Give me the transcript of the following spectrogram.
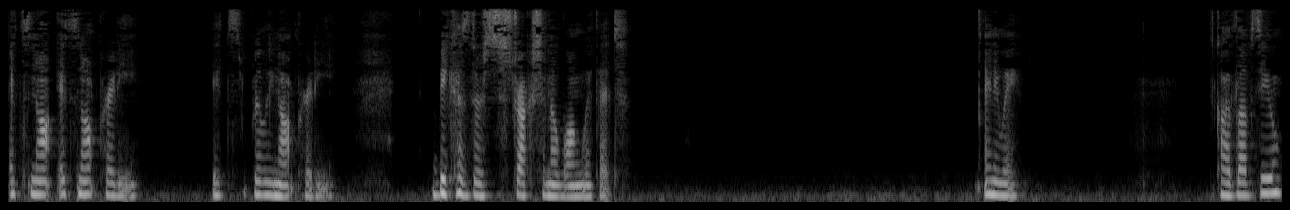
it's not it's not pretty it's really not pretty because there's destruction along with it anyway god loves you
